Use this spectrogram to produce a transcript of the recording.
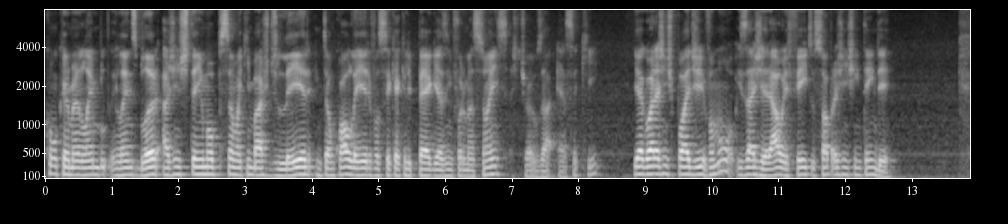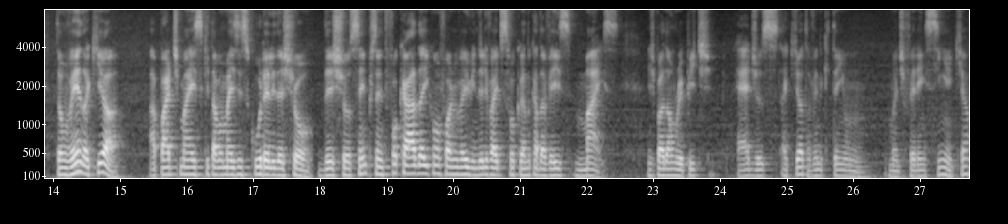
Com o Camera Lens Blur, a gente tem uma opção aqui embaixo de Layer. Então, qual Layer você quer que ele pegue as informações? A gente vai usar essa aqui. E agora a gente pode... Vamos exagerar o efeito só para a gente entender. Estão vendo aqui, ó? A parte mais que estava mais escura ele deixou, deixou 100% focada e conforme vai vindo ele vai desfocando cada vez mais. A gente pode dar um repeat edges aqui, ó, tá vendo que tem um, uma diferencinha aqui, ó.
